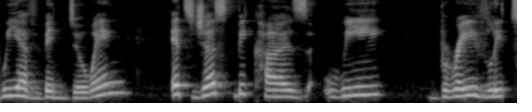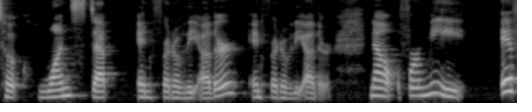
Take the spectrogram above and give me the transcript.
we have been doing, it's just because we bravely took one step in front of the other, in front of the other. Now, for me, if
